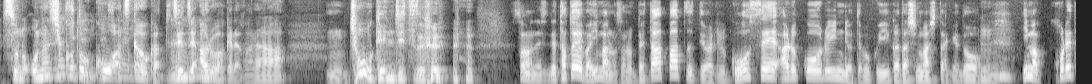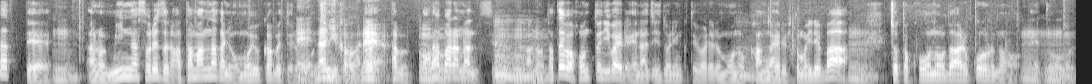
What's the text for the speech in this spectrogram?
その同じことをこう扱うかって全然あるわけだからうん超現実。そうなんです。で例えば今のそのベターパッツって言われる合成アルコール飲料って僕言い方しましたけど、うん。今これだって、うん。あのみんなそれぞれ頭の中に思い浮かべてるええモチーフ何かはね。が多分バラバラなんですよ。うんうんうんあの例えば本当にいわゆるエナジードリンクと言われるものを考える人もいれば、うんちょっと高濃度アルコールの、うんうん。えっと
